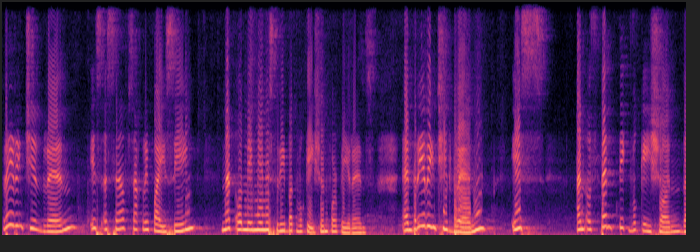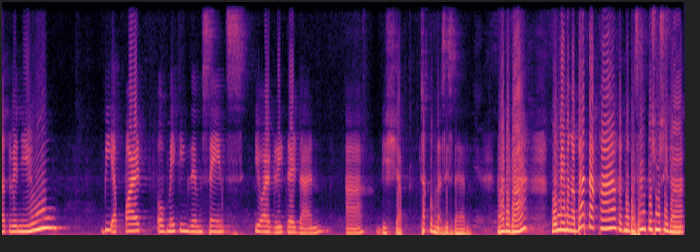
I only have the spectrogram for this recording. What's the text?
rearing children is a self-sacrificing, not only ministry but vocation for parents. And rearing children is an authentic vocation that when you be a part of making them saints, you are greater than a bishop. Sakto na, sister. No, di ba? Kung may mga bata ka, kag mapasantos mo sila,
